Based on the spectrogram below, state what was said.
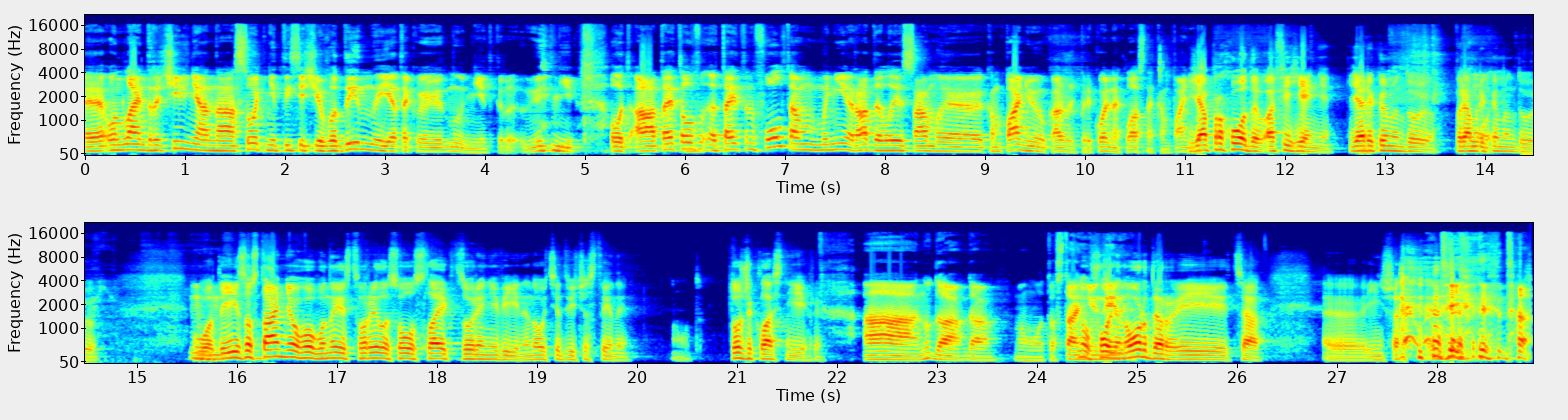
е, онлайн-драчільня на сотні тисячі годин. Я такий, ну ні, ні. От, а Titanfall там мені радили саме компанію, кажуть, прикольна, класна компанія. Я проходив офігенні. Я рекомендую. Прям От. рекомендую. От. І з останнього вони створили Souls-like Зоряні війни, ну ці дві частини. От. Теж класні ігри. А, ну да, да. От, Ну, останню Fallen Order і ця е, інша.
